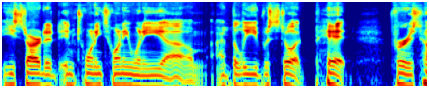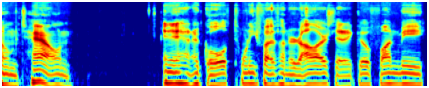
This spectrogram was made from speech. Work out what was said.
He started in 2020 when he, um, I believe, was still at Pitt for his hometown, and it had a goal of twenty five hundred dollars. It had a GoFundMe,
